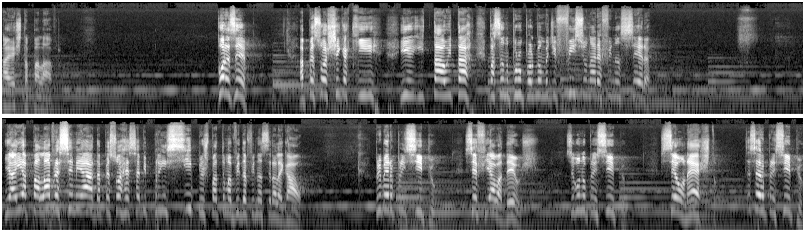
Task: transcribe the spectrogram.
a esta palavra. Por exemplo, a pessoa chega aqui e, e tal, e está passando por um problema difícil na área financeira. E aí a palavra é semeada, a pessoa recebe princípios para ter uma vida financeira legal. Primeiro princípio, ser fiel a Deus. Segundo princípio, ser honesto. Terceiro princípio,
